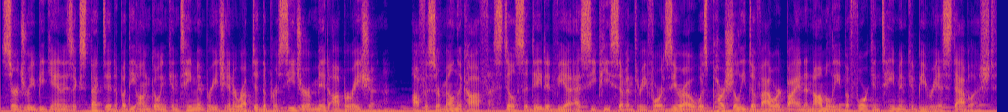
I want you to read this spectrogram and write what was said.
Surgery began as expected, but the ongoing containment breach interrupted the procedure mid-operation. Officer Melnikov, still sedated via SCP-7340, was partially devoured by an anomaly before containment could be re-established.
